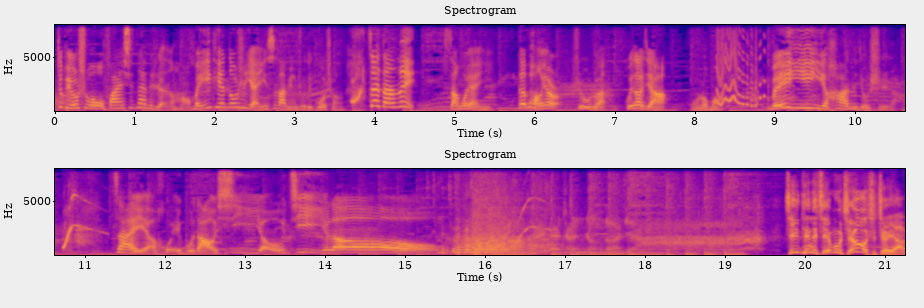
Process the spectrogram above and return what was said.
就比如说，我发现现在的人哈，每一天都是演绎四大名著的过程，在单位《三国演义》，跟朋友《水浒传》，回到家《红楼梦》，唯一遗憾的就是啊。再也回不到《西游记》喽。今天的节目就是这样，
